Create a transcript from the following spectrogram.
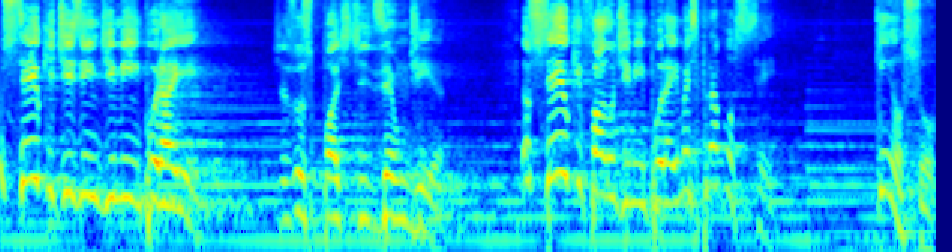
Eu sei o que dizem de mim por aí. Jesus pode te dizer um dia. Eu sei o que falam de mim por aí, mas para você, quem eu sou?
